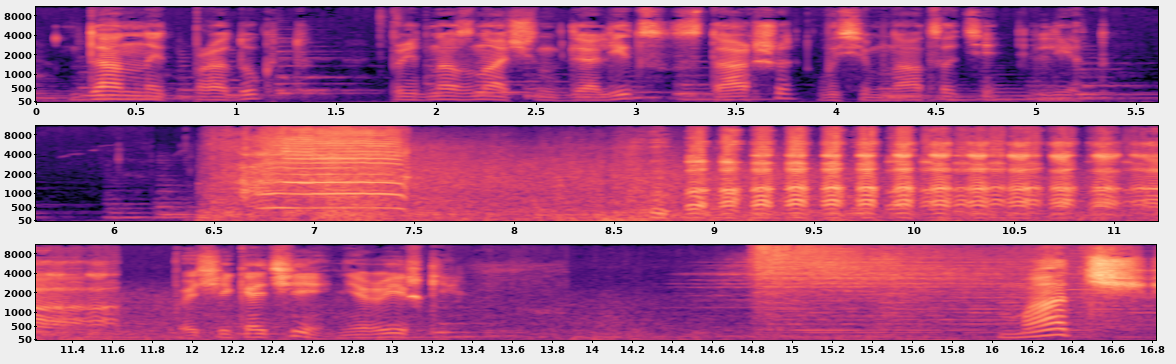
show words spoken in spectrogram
Данный продукт предназначен для лиц старше 18 лет. Пощекочи, нервишки. Матч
